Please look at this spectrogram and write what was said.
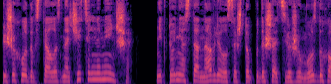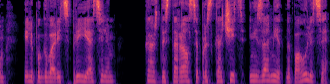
Пешеходов стало значительно меньше. Никто не останавливался, чтобы подышать свежим воздухом или поговорить с приятелем. Каждый старался проскочить незаметно по улице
